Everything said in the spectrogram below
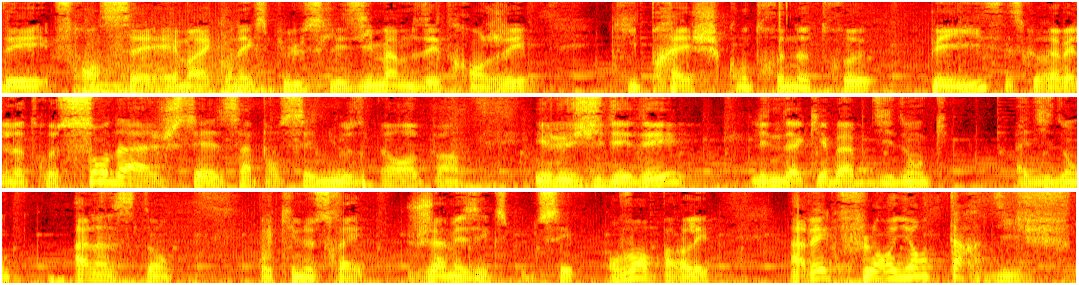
des Français aimeraient qu'on expulse les imams étrangers qui prêchent contre notre pays. C'est ce que révèle notre sondage C'est ça pour CNews Europe 1 et le JDD. Linda Kebab dit donc, a dit donc à l'instant qu'il ne serait jamais expulsé. On va en parler avec Florian Tardif.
